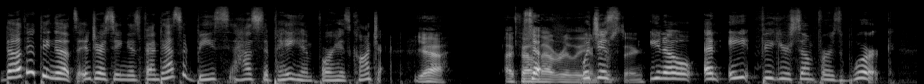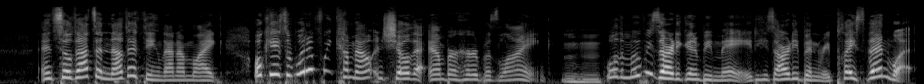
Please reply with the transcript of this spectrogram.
the other thing that's interesting is Fantastic Beasts has to pay him for his contract. Yeah, I found So- that really which interesting. is you know an eight figure sum for his work and so that's another thing that i'm like okay so what if we come out and show that amber heard was lying mm-hmm. well the movie's already going to be made he's already been replaced then what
